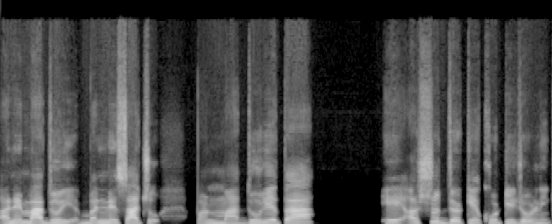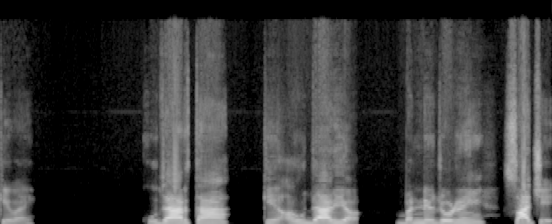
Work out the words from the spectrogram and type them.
અને માધુર્ય, બંને સાચું. પણ માધુર્યતા એ અશુદ્ધ કે ખોટી જોડણી કહેવાય. ઉદારતા કે ઔદાર્ય, બંને જોડણી સાચી.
